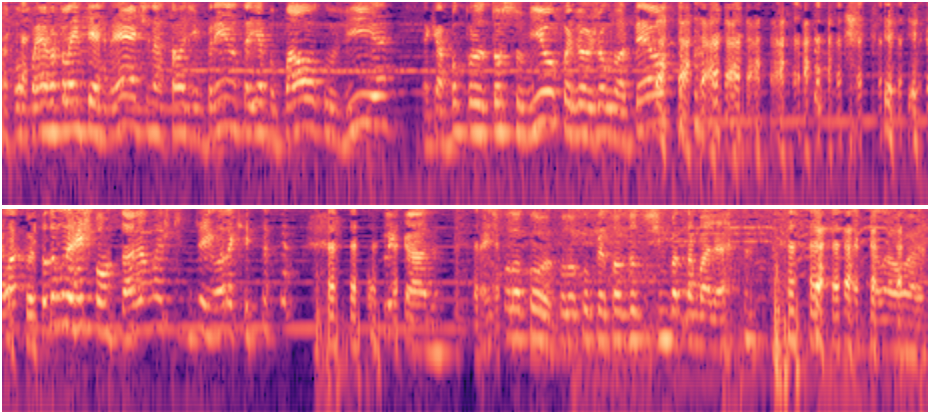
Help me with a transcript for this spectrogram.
Acompanhava pela internet, na sala de imprensa, ia pro palco, via. Daqui a pouco o produtor sumiu, foi ver o jogo no hotel. Aquela coisa. Todo mundo é responsável, mas tem hora que é complicado. A gente colocou, colocou o pessoal dos outros times para trabalhar. Naquela hora.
